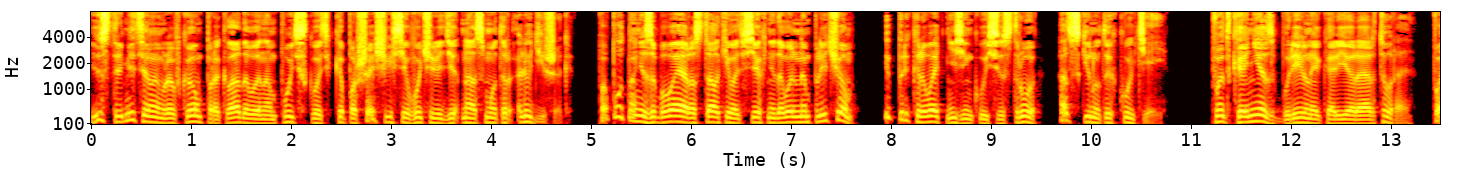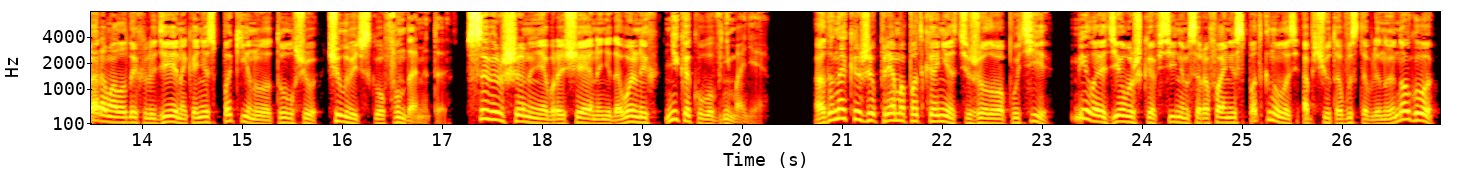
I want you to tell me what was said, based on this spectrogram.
и стремительным рывком прокладываю нам путь сквозь копошащихся в очереди на осмотр людишек, попутно не забывая расталкивать всех недовольным плечом и прикрывать низенькую сестру от скинутых культей. Под конец бурильной карьеры Артура пара молодых людей наконец покинула толщу человеческого фундамента, совершенно не обращая на недовольных никакого внимания. Однако же прямо под конец тяжелого пути Милая девушка в синем сарафане споткнулась об чью-то выставленную ногу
